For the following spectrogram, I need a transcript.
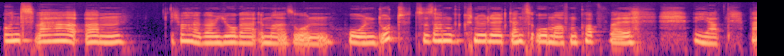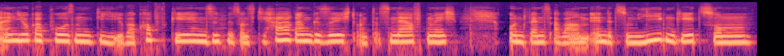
Und zwar ähm, ich mache mal beim Yoga immer so einen hohen Dutt zusammengeknödelt, ganz oben auf dem Kopf, weil, naja, bei allen Yoga-Posen, die über Kopf gehen, sind mir sonst die Haare im Gesicht und das nervt mich. Und wenn es aber am Ende zum Liegen geht, zum,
